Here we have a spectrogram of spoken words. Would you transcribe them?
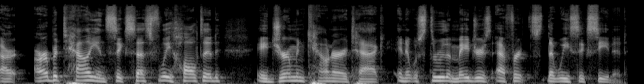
our, our battalion successfully halted a German counterattack, and it was through the major's efforts that we succeeded.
